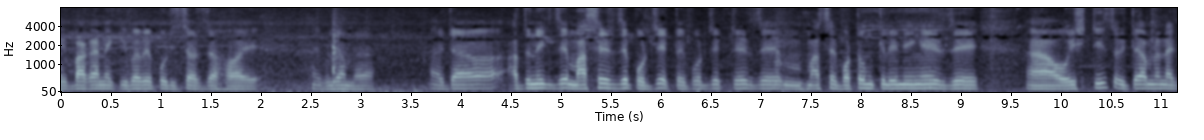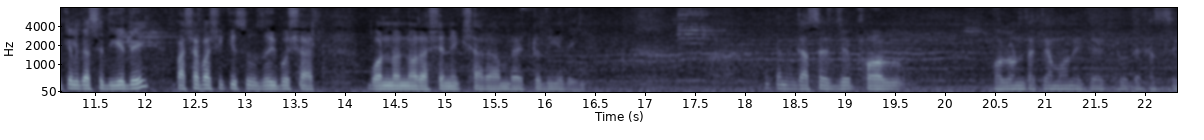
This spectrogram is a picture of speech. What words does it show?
এই বাগানে কীভাবে পরিচর্যা হয়, এগুলো আমরা, এটা আধুনিক যে মাছের যে প্রজেক্ট ওই প্রজেক্টের যে মাছের বটম ক্লিনিংয়ের যে ওয়েস্টিজ ওইটা আমরা নারকেল গাছে দিয়ে দেই। পাশাপাশি কিছু জৈব সার বা অন্যান্য রাসায়নিক সার আমরা একটু দিয়ে দিই। এখানে গাছের যে ফল, ফলনটা কেমন এটা একটু দেখাচ্ছি।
